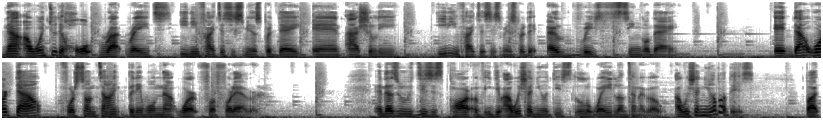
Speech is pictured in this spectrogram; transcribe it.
Now, I went to the whole rat rates, eating five to six meals per day, and actually eating five to six meals per day every single day. It that worked out for some time, but it will not work for forever. And that's this is part of India. I wish I knew this way long time ago. I wish I knew about this, but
